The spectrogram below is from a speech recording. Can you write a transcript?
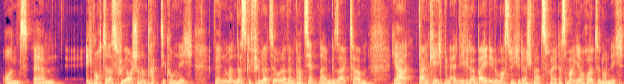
Und ähm, ich mochte das früher auch schon im Praktikum nicht, wenn man das Gefühl hatte oder wenn Patienten einem gesagt haben, ja, danke, ich bin endlich wieder bei dir, du machst mich wieder schmerzfrei. Das mag ich auch heute noch nicht,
